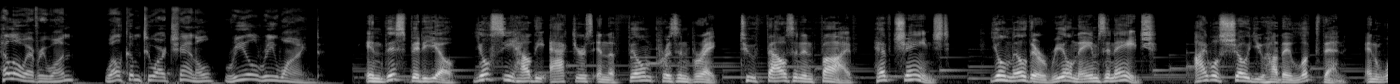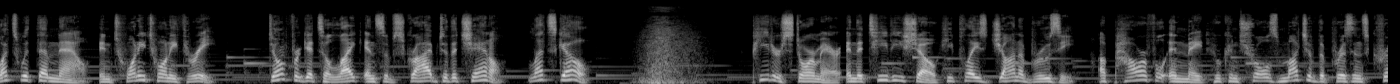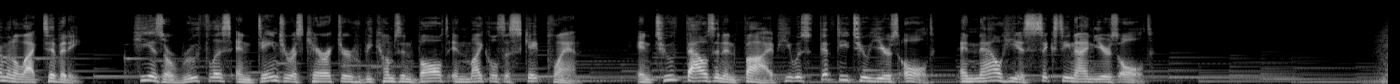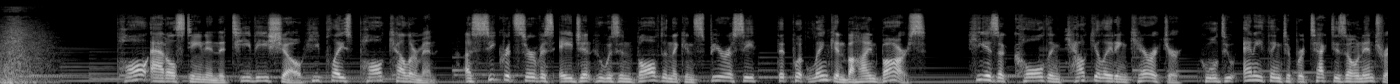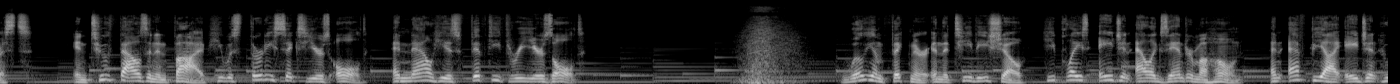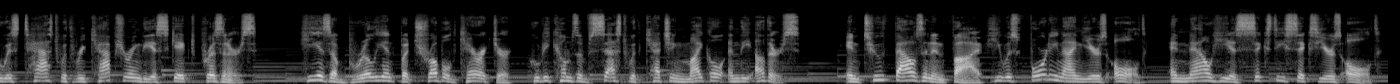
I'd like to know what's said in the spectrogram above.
Hello everyone, welcome to our channel Real Rewind. In this video, you'll see how the actors in the film Prison Break 2005 have changed. You'll know their real names and age. I will show you how they looked then and what's with them now in 2023. Don't forget to like and subscribe to the channel. Let's go! Peter Stormare in the TV show he plays John Abruzzi, a powerful inmate who controls much of the prison's criminal activity. He is a ruthless and dangerous character who becomes involved in Michael's escape plan. In 2005, he was 52 years old, and now he is 69 years old. Paul Adelstein in the TV show, he plays Paul Kellerman, a Secret Service agent who was involved in the conspiracy that put Lincoln behind bars. He is a cold and calculating character who will do anything to protect his own interests. In 2005, he was 36 years old, and now he is 53 years old. William Fichtner in the TV show, he plays Agent Alexander Mahone, an FBI agent who is tasked with recapturing the escaped prisoners. He is a brilliant but troubled character who becomes obsessed with catching Michael and the others. In 2005, he was 49 years old, and now he is 66 years old.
